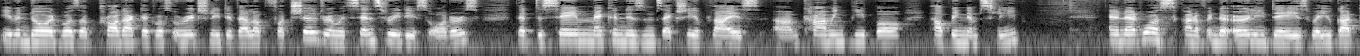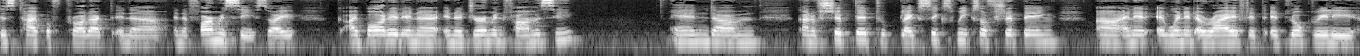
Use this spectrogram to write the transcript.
even though it was a product that was originally developed for children with sensory disorders, that the same mechanisms actually applies, um, calming people, helping them sleep. And that was kind of in the early days where you got this type of product in a in a pharmacy. So I I bought it in a in a German pharmacy, and um, kind of shipped it. Took like six weeks of shipping, uh, and it, when it arrived, it it looked really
